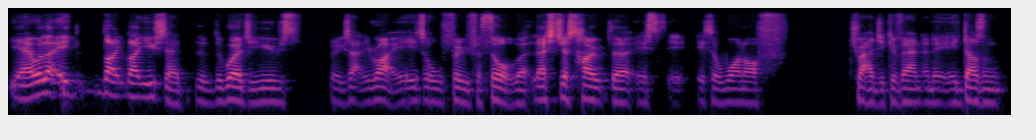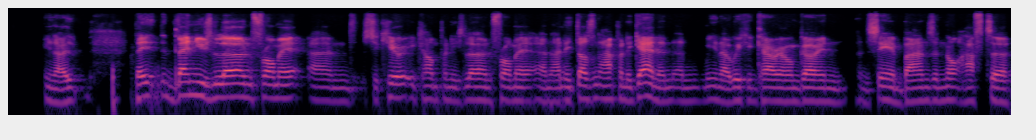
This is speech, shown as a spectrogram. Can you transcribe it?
Yeah. Well, it, like like you said, the, the words you used were exactly right. It is all food for thought. But let's just hope that it's it, it's a one-off tragic event and it, it doesn't. You know, they the venues learn from it and security companies learn from it, and, and it doesn't happen again. And and you know, we can carry on going and seeing bands and not have to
